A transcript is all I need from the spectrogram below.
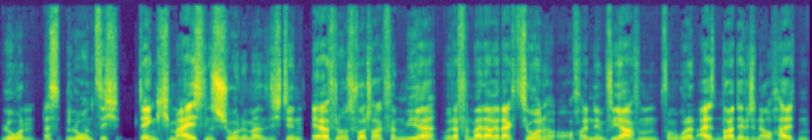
lohnen. Das lohnt sich denke ich meistens schon, wenn man sich den Eröffnungsvortrag von mir oder von meiner Redaktion, auch in dem Jahr vom, vom Roland Eisenbrand, der wird den auch halten,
